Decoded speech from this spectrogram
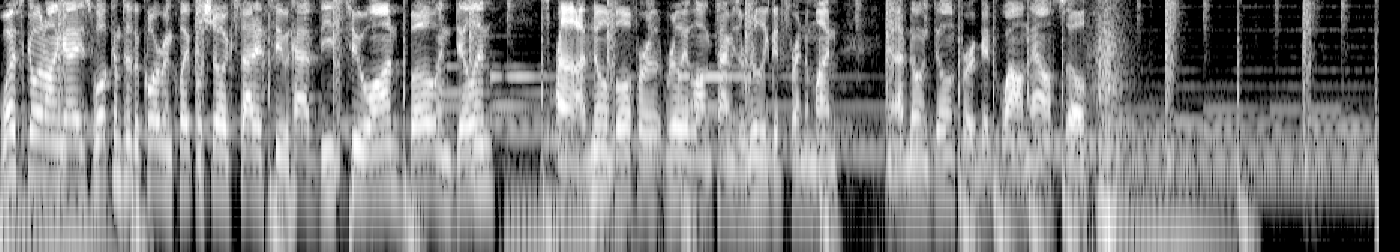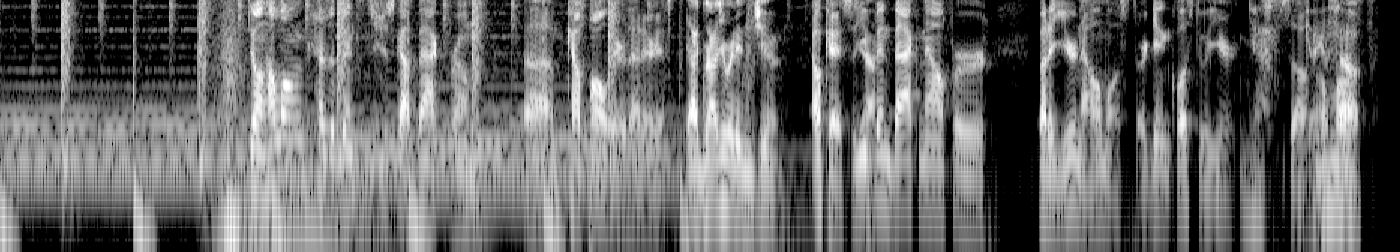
What's going on, guys? Welcome to the Corbin Claypool Show. Excited to have these two on, Bo and Dylan. Uh, I've known Bo for a really long time. He's a really good friend of mine, and I've known Dylan for a good while now. So, Dylan, how long has it been since you just got back from um, Cal Poly or that area? Yeah, I graduated in June. Okay, so you've Yeah. been back now for about a year now, almost, or getting close to a year. Yeah, So, guess so. Almost.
